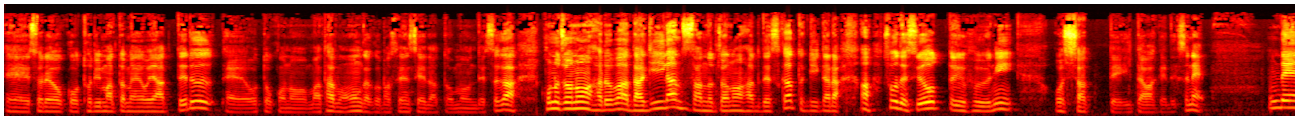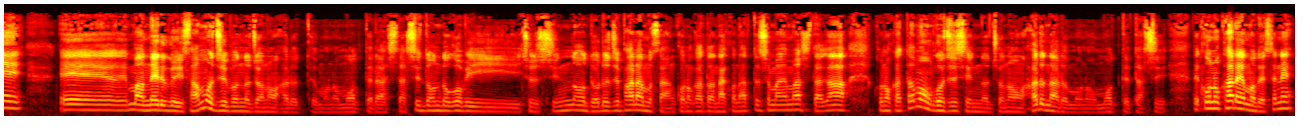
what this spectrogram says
えー、それをこう取りまとめをやってる、えー、男の、まあ多分音楽の先生だと思うんですが、このジョノンハルはダギーランズさんのジョノンハルですか？と聞いたら、あ、そうですよっていうふうにおっしゃっていたわけですね。で、えー、まあ、ネルグリさんも自分のジョノンハルっていうものを持ってらしたし、ドンドゴビ出身のドルジ・パラムさん、この方亡くなってしまいましたが、この方もご自身のジョノンハルなるものを持ってたし、で、この彼もですね、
